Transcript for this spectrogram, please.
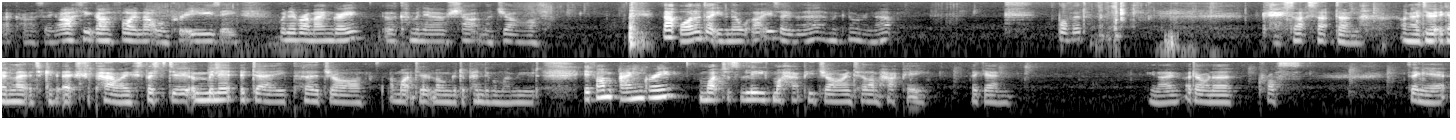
That kind of thing. I think I find that one pretty easy. Whenever I'm angry, I'll come in here and shout in my jar. That one, I don't even know what that is over there. I'm ignoring that. Bothered. Okay, so that's that done. I'm going to do it again later to give it extra power. You're supposed to do a minute a day per jar. I might do it longer depending on my mood. If I'm angry, I might just leave my happy jar until I'm happy again. You know, I don't want to cross thing it.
